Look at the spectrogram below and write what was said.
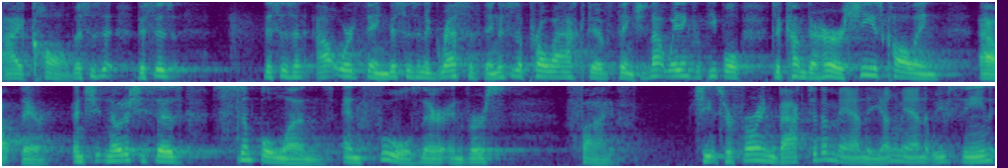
I call. This is, a, this, is, this is an outward thing. This is an aggressive thing. This is a proactive thing. She's not waiting for people to come to her. She's calling out there. And she, notice she says, simple ones and fools there in verse 5. She's referring back to the man, the young man that we've seen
